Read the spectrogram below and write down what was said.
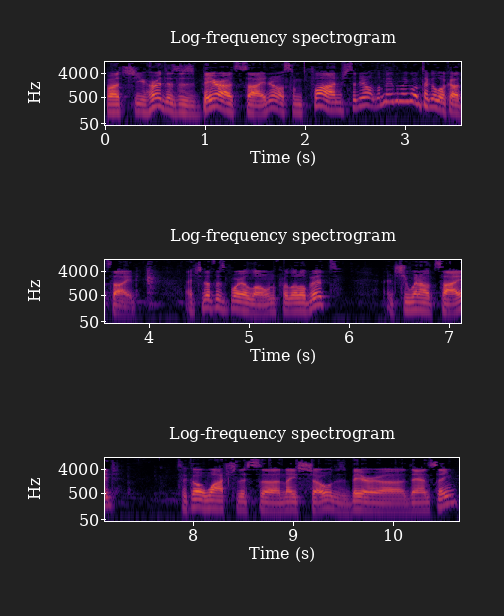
But she heard there's this bear outside, you know, some fun. She said, you know, let me, let me go take a look outside. And she left this boy alone for a little bit. And she went outside to go watch this uh, nice show, this bear uh, dancing.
